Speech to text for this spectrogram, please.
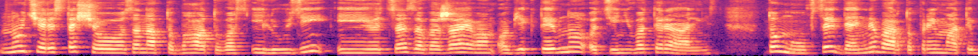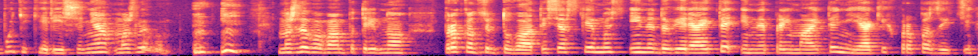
Ну, через те, що занадто багато у вас ілюзій, і це заважає вам об'єктивно оцінювати реальність. Тому в цей день не варто приймати будь-які рішення. Можливо, можливо, вам потрібно проконсультуватися з кимось і не довіряйте і не приймайте ніяких пропозицій.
